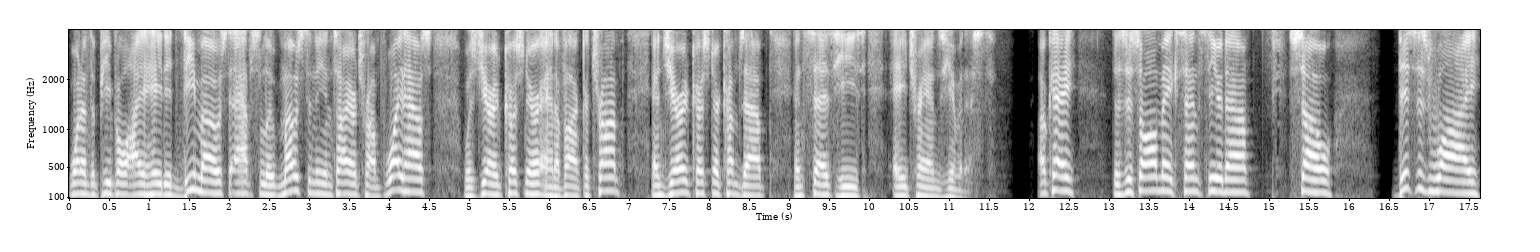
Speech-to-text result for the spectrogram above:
one of the people I hated the most, absolute most in the entire Trump White House was Jared Kushner and Ivanka Trump. And Jared Kushner comes out and says he's a transhumanist. Okay? Does this all make sense to you now? So, this is why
